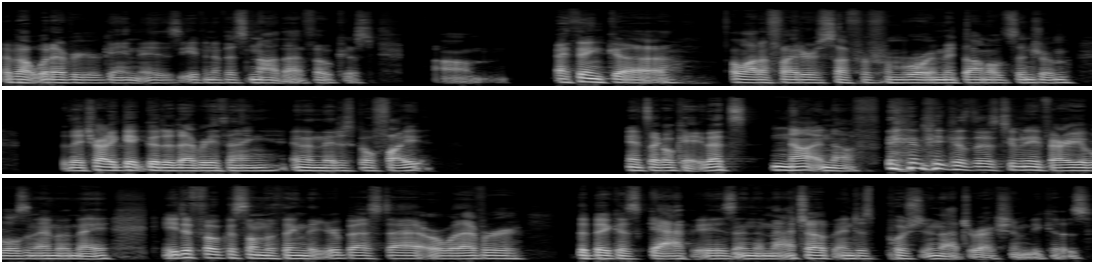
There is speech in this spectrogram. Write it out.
about whatever your game is, even if it's not that focused. Um, I think uh, a lot of fighters suffer from Rory MacDonald syndrome. They try to get good at everything and then they just go fight. And it's like, okay, that's not enough because there's too many variables in MMA. You need to focus on the thing that you're best at or whatever the biggest gap is in the matchup and just push in that direction because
